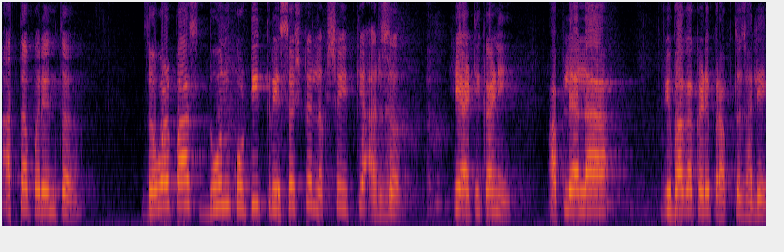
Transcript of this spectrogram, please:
आतापर्यंत जवळपास दोन कोटी त्रेसष्ट लक्ष इतके अर्ज हे या ठिकाणी आपल्याला विभागाकडे प्राप्त झाले.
